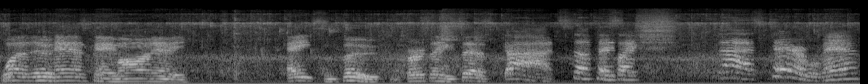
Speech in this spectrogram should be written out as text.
one of the new hands came on and he ate some food. The first thing he says, God, stuff tastes like That's terrible, man.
